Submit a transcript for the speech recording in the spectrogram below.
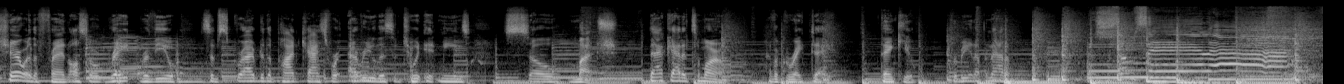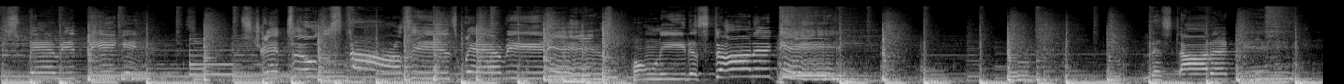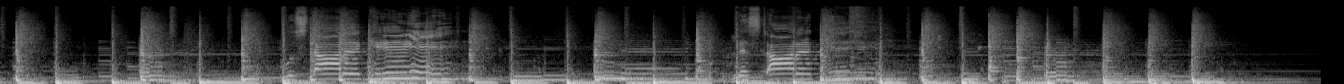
Share it with a friend. Also, rate, review, subscribe to the podcast wherever you listen to it. It means so much. Back at it tomorrow. Have a great day. Thank you for being up and at 'em. Start again. We'll start again. Let's start again.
